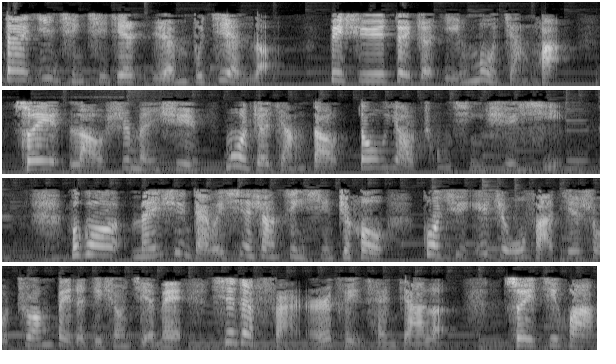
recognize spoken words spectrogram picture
但疫情期间人不见了，必须对着荧幕讲话，所以老师门训、牧者讲道都要重新学习。不过门训改为线上进行之后，过去一直无法接受装备的弟兄姐妹，现在反而可以参加了。所以计划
